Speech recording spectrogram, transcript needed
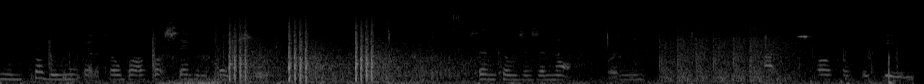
Mean, probably won't get a kill, but I've got seven kills, so seven kills is enough for me at the start of the game.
